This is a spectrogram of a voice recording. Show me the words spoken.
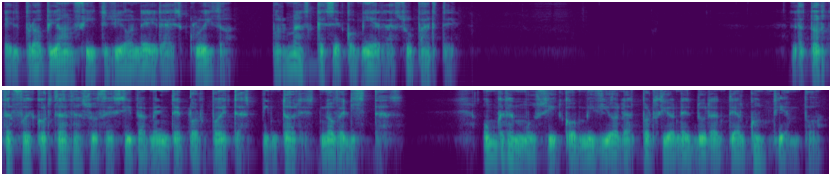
El propio anfitrión era excluido, por más que se comiera su parte. La torta fue cortada sucesivamente por poetas, pintores, novelistas. Un gran músico midió las porciones durante algún tiempo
